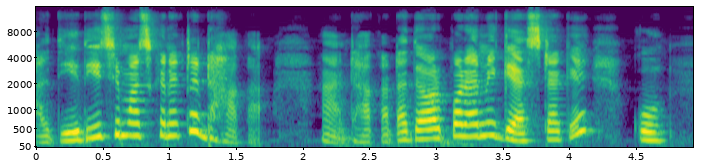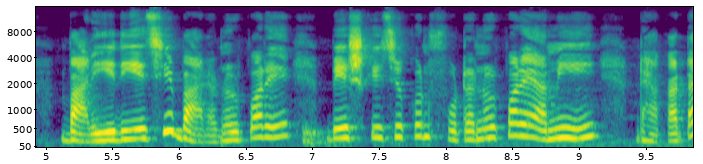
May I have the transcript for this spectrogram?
আর দিয়ে দিয়েছি মাঝখানে একটা ঢাকা। হ্যাঁ ঢাকাটা দেওয়ার পরে আমি গ্যাসটাকে বাড়িয়ে দিয়েছি। বাড়ানোর পরে বেশ কিছুক্ষণ ফোটানোর পরে আমি ঢাকাটা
